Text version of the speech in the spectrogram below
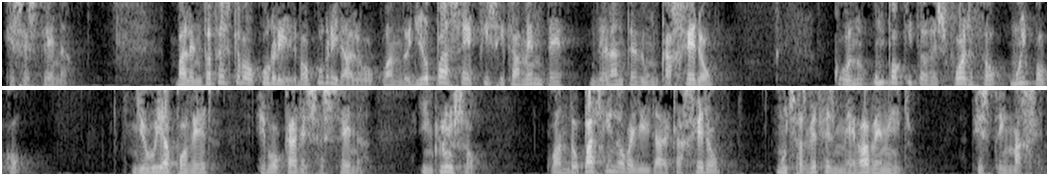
esa escena. Vale, entonces, ¿qué va a ocurrir? Va a ocurrir algo. Cuando yo pase físicamente delante de un cajero, con un poquito de esfuerzo, muy poco, yo voy a poder evocar esa escena. Incluso cuando pase y no vaya a ir al cajero, muchas veces me va a venir esta imagen.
